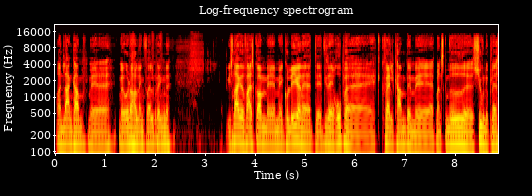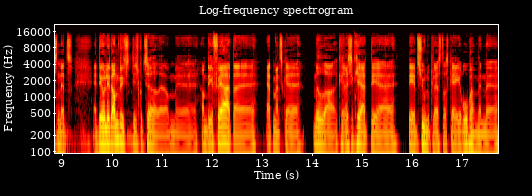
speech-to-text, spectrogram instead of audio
og en lang kamp med, med underholdning for alle pengene. Vi snakkede faktisk om med, med kollegerne, at øh, de der Europa-kvalkampe med, at man skal møde øh, syvende pladsen, at, at det var lidt omdiskuteret, om, øh, om det er fair, at, øh, at man skal ned og kan risikere, at det er, det er et syvende plads, der skal i Europa. Men øh,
